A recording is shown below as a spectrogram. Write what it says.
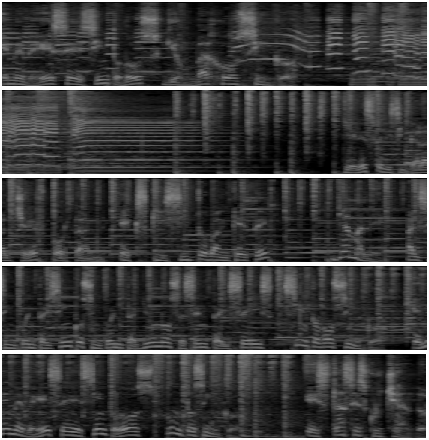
mbs 102-5. ¿Quieres felicitar al chef por tan exquisito banquete? Llámale al 55 51 66 1025 en MBS 102.5. Estás escuchando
